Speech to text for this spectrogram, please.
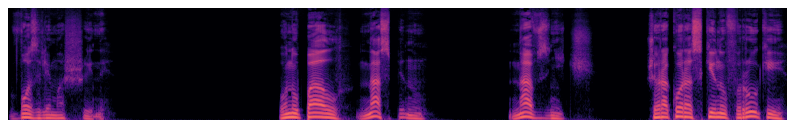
Возле машины. Он упал на спину, навзничь, широко раскинув руки,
